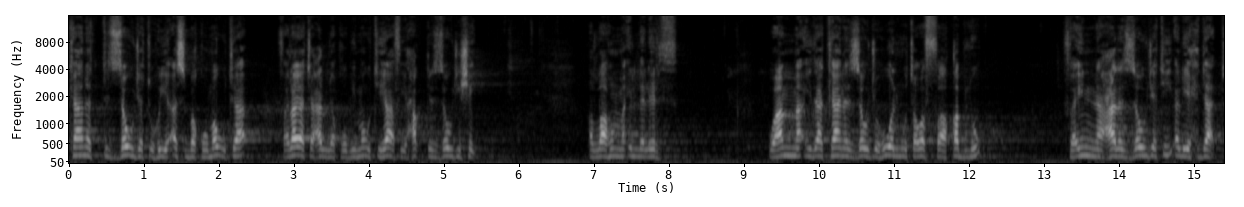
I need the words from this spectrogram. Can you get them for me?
كانت الزوجة هي أسبق موتا فلا يتعلق بموتها في حق الزوج شيء. اللهم إلا الإرث. وأما إذا كان الزوج هو المتوفى قبل فإن على الزوجة الإحداد.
